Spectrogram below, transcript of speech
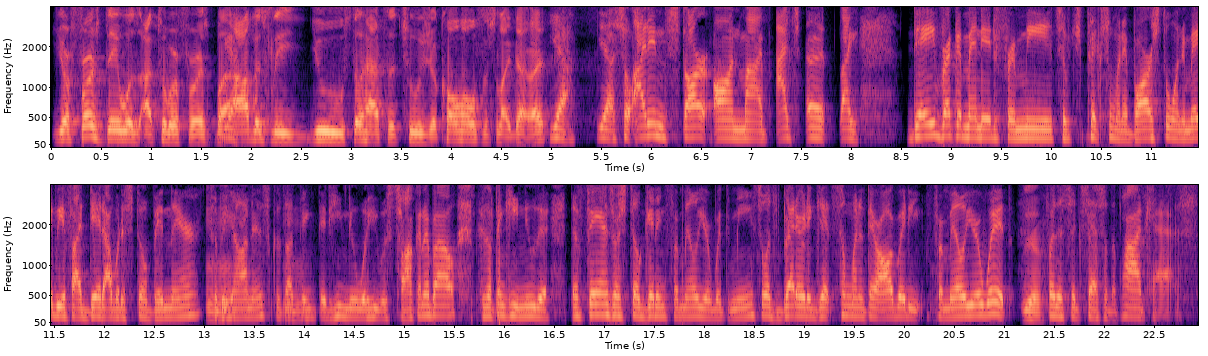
your first day was October first, but Yeah. obviously you still had to choose your co-host and shit like that, right? Yeah, yeah. So I didn't start on my. I uh, like Dave recommended for me to pick someone at Barstool, and maybe if I did, I would have still been there. To Mm-hmm. be honest, because I think that he knew what he was talking about. Because I think he knew that the fans are still getting familiar with me, so it's better to get someone that they're already familiar with Yeah. for the success of the podcast.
